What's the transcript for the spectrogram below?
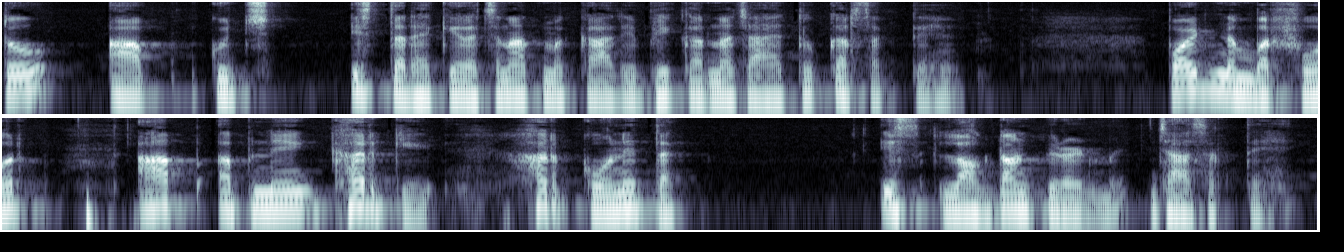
तो आप कुछ इस तरह के रचनात्मक कार्य भी करना चाहे तो कर सकते हैं। पॉइंट नंबर फोर आप अपने घर के हर कोने तक इस लॉकडाउन पीरियड में जा सकते हैं,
